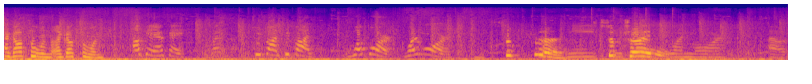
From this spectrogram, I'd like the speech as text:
I got someone. I got someone. Okay, okay. Wait, keep on, keep on. One more. One more. Stop trying. Stop trying. one more out.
